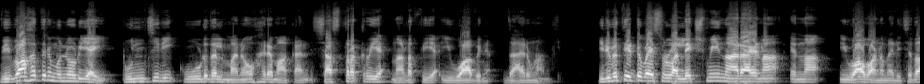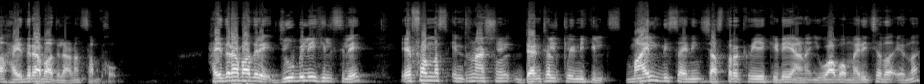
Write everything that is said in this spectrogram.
വിവാഹത്തിന് മുന്നോടിയായി പുഞ്ചിരി കൂടുതൽ മനോഹരമാക്കാൻ ശസ്ത്രക്രിയ നടത്തിയ യുവാവിന് ദാരുണാന്ത്യം. ഇരുപത്തിയെട്ട് വയസ്സുള്ള ലക്ഷ്മി നാരായണ എന്ന യുവാവാണ് മരിച്ചത്. ഹൈദരാബാദിലാണ് സംഭവം. ഹൈദരാബാദിലെ ജൂബിലി ഹിൽസിലെ F M S international dental ക്ലിനിക്കിൽ സ്മൈൽ ഡിസൈനിങ് ശസ്ത്രക്രിയക്കിടെയാണ് യുവാവ് മരിച്ചത് എന്ന്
